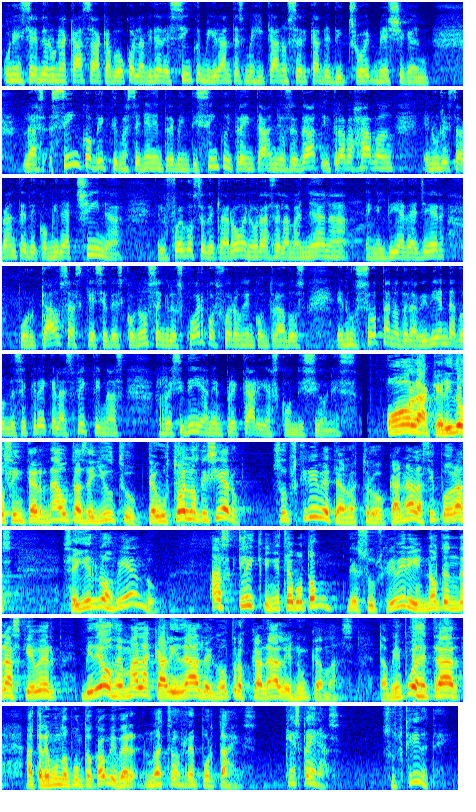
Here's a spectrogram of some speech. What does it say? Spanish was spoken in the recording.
Un incendio en una casa acabó con la vida de cinco inmigrantes mexicanos cerca de Detroit, Michigan. Las cinco víctimas tenían entre 25 y 30 años de edad y trabajaban en un restaurante de comida china. El fuego se declaró en horas de la mañana en el día de ayer por causas que se desconocen y los cuerpos fueron encontrados en un sótano de la vivienda donde se cree que las víctimas residían en precarias condiciones. Hola, queridos internautas de YouTube. ¿Te gustó el noticiero? Suscríbete a nuestro canal, así podrás seguirnos viendo haz clic en este botón de suscribir y no tendrás que ver videos de mala calidad en otros canales nunca más. También puedes entrar a telemundo.com y ver nuestros reportajes. ¿Qué esperas? Suscríbete.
